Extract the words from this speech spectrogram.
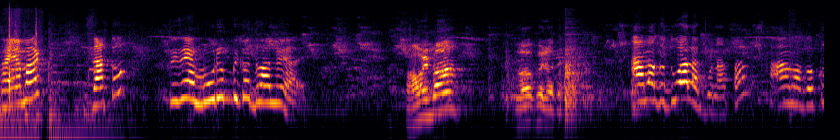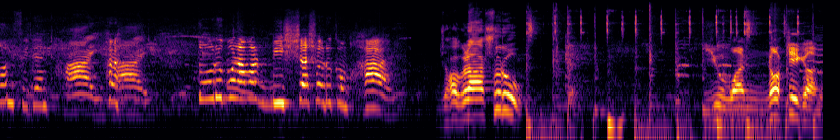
ভাই আমার যা তো। তুই যে মুরব্বিকে দোয়া লই আয়। মামি মা? দোয়া করে দেয় আমাকে দোয়া লাগবো না আপা। আমাকে কনফিডেন্ট হাই হাই তোর উপর আমার বিশ্বাস ওরকম হাই ঝগড়া শুরু ইউ আর নটি গার্ল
